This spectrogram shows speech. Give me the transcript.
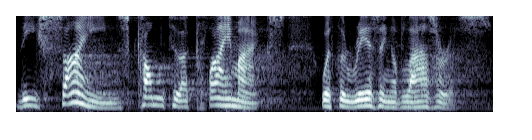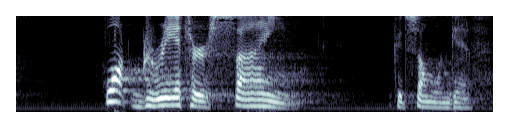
These signs come to a climax with the raising of Lazarus. What greater sign could someone give?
